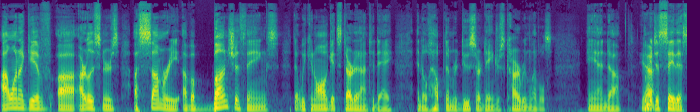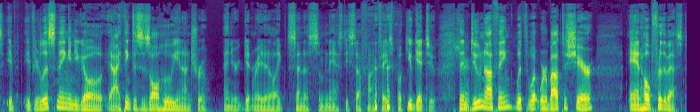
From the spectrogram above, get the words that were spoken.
I want to give uh, our listeners a summary of a bunch of things that we can all get started on today, and it'll help them reduce our dangerous carbon levels. And uh, let me just say this: if if you're listening and you go, I think this is all hooey and untrue, and you're getting ready to like send us some nasty stuff on Facebook, you get to. Then do nothing with what we're about to share, and hope for the best.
